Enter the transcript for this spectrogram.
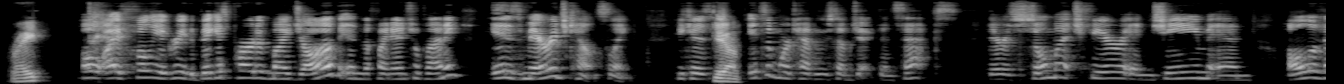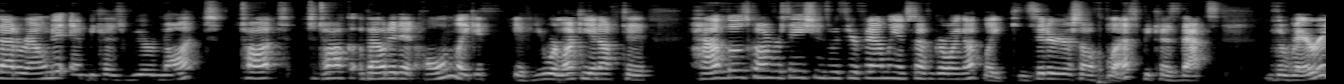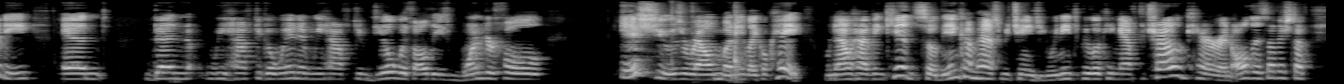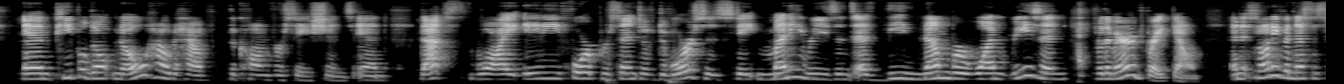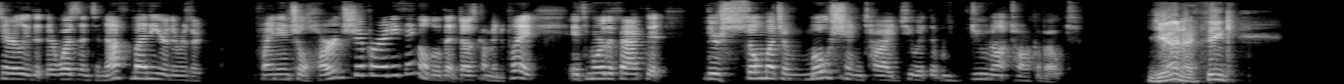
right? Oh, I fully agree. The biggest part of my job in the financial planning is marriage counseling because yeah. it's a more taboo subject than sex there is so much fear and shame and all of that around it. And because we're not taught to talk about it at home, like if, if you were lucky enough to have those conversations with your family and stuff growing up, like consider yourself blessed because that's the rarity. And then we have to go in and we have to deal with all these wonderful issues around money. Like, okay, we're now having kids, so the income has to be changing. We need to be looking after childcare and all this other stuff. And people don't know how to have the conversations and That's why 84% of divorces state money reasons as the number one reason for the marriage breakdown. And it's not even necessarily that there wasn't enough money or there was a financial hardship or anything, although that does come into play. It's more the fact that there's so much emotion tied to it that we do not talk about. Yeah, and I think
